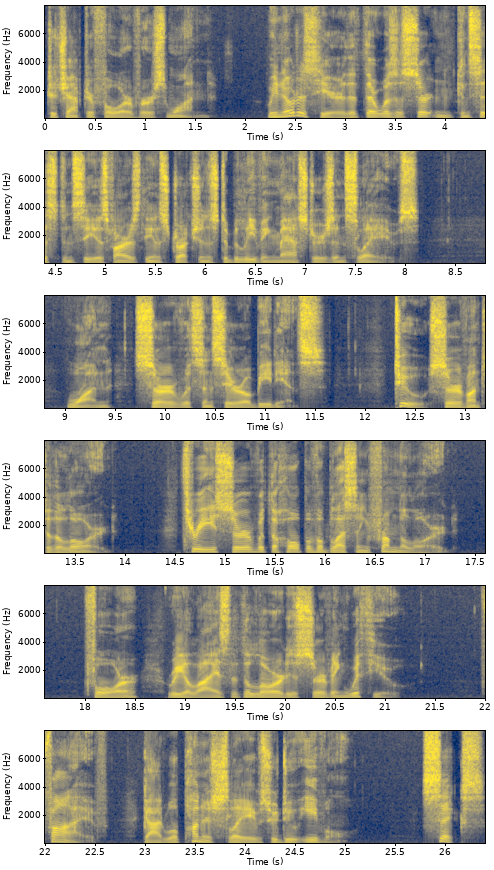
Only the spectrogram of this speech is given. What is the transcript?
to chapter 4 verse 1. We notice here that there was a certain consistency as far as the instructions to believing masters and slaves. 1. Serve with sincere obedience. 2. Serve unto the Lord. 3. Serve with the hope of a blessing from the Lord. 4. Realize that the Lord is serving with you. 5. God will punish slaves who do evil. 6.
